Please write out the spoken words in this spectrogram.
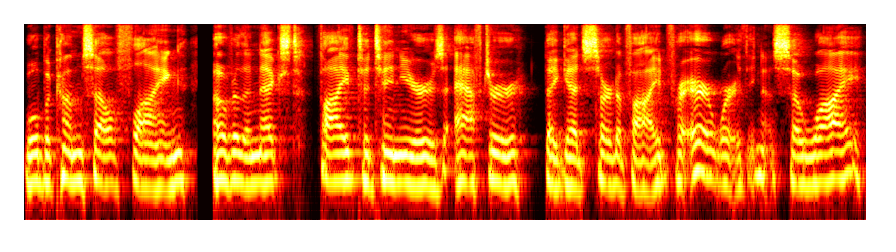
will become self flying over the next five to 10 years after they get certified for airworthiness. So, why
